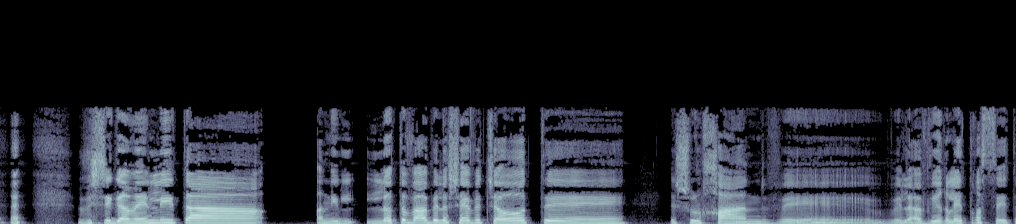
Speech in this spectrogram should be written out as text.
ושגם אין לי את ה... אני לא טובה בלשבת שעות אה, לשולחן ו... ולהעביר לטרסט.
